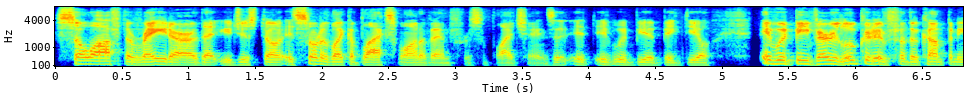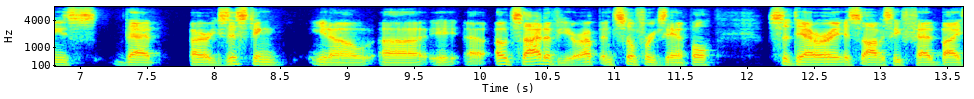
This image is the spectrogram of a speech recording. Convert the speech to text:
so off the radar that you just don't. It's sort of like a black swan event for supply chains. It, it, it would be a big deal. It would be very lucrative for the companies that are existing, you know, uh, uh outside of Europe. And so, for example, Sadara is obviously fed by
